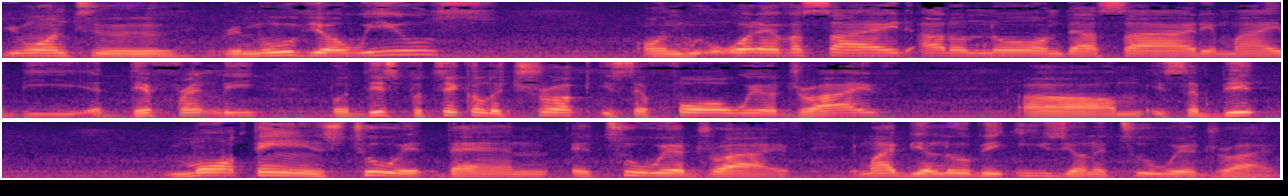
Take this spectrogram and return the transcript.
you want to remove your wheels on whatever side. I don't know on that side it might be differently but this particular truck is a four-wheel drive. Um, it's a bit more things to it than a two-wheel drive it might be a little bit easier on a two-wheel drive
